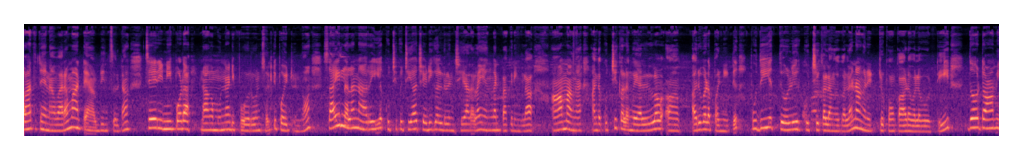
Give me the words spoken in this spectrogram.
பார்த்துட்டேன் நான் வரமாட்டேன் அப்படின்னு சொல்லிட்டான். சரி நீ போடா நாங்கள் முன்னாடி போகிறோம்னு சொல்லிட்டு போயிட்டு இருந்தோம் சைட்லலாம் நிறைய குச்சி குச்சியாக செடிகள் இருந்துச்சு. அதெல்லாம் எங்கன்னு பார்க்குறீங்களா ஆமாங்க. அந்த குச்சிக்கிழங்கு எல்லாம் அறுவடை பண்ணிட்டு புதிய தொழிற் குச்சிக்கிழங்குகளை நாங்கள் நிட்டுருக்கோம் காடை வள ஓட்டி. இதோ டாமி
